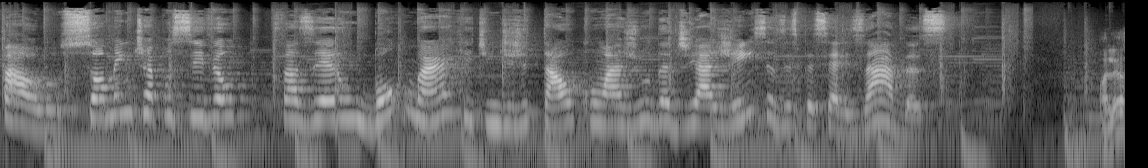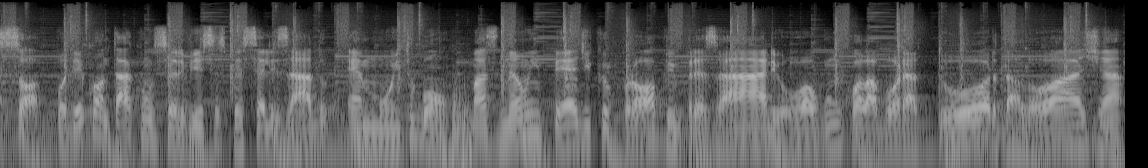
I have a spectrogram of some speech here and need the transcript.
Paulo, somente é possível fazer um bom marketing digital com a ajuda de agências especializadas? Olha só, poder contar com um serviço especializado é muito bom, mas não impede que o próprio empresário ou algum colaborador da loja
